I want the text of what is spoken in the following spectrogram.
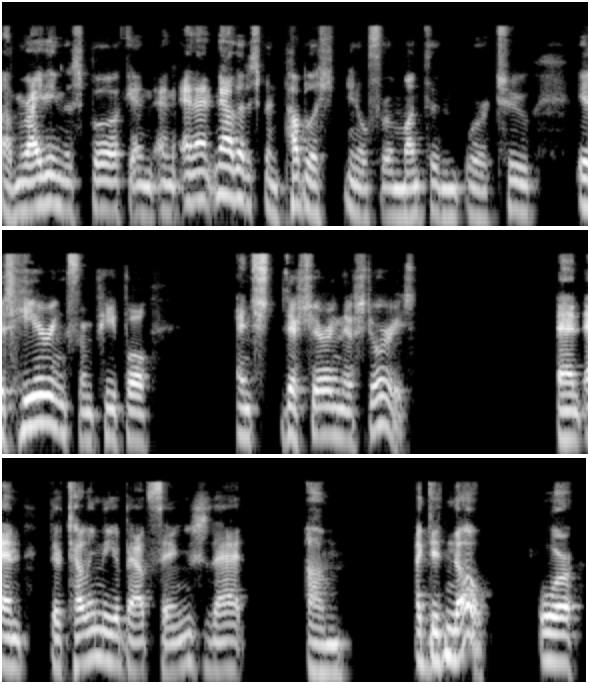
I'm writing this book and and and now that it's been published, you know, for a month and, or two, is hearing from people and sh- they're sharing their stories. And and they're telling me about things that um, I didn't know or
